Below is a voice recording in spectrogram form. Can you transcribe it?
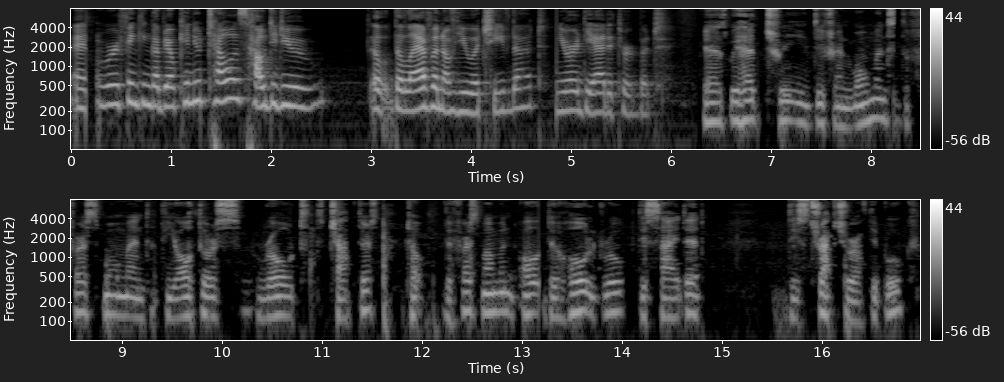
and we're thinking gabriel can you tell us how did you the 11 of you achieve that? You're the editor, but. Yes, we had three different moments. The first moment, the authors wrote the chapters. So the first moment, all, the whole group decided the structure of the book.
